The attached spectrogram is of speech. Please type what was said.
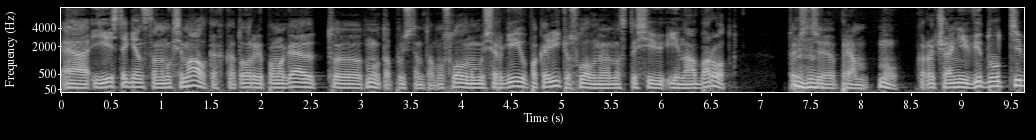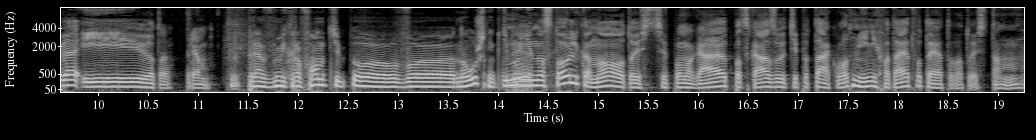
Э, Есть агентства на максималках, которые помогают, э, ну, допустим, там, условному Сергею покорить условную Анастасию и наоборот. То есть, э, прям, ну, короче, они ведут тебя и это, прям Прям в микрофон, типа, в наушник тебе... ну, не настолько, но, то есть, помогают, подсказывают, типа, так, вот мне не хватает вот этого, то есть, там...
